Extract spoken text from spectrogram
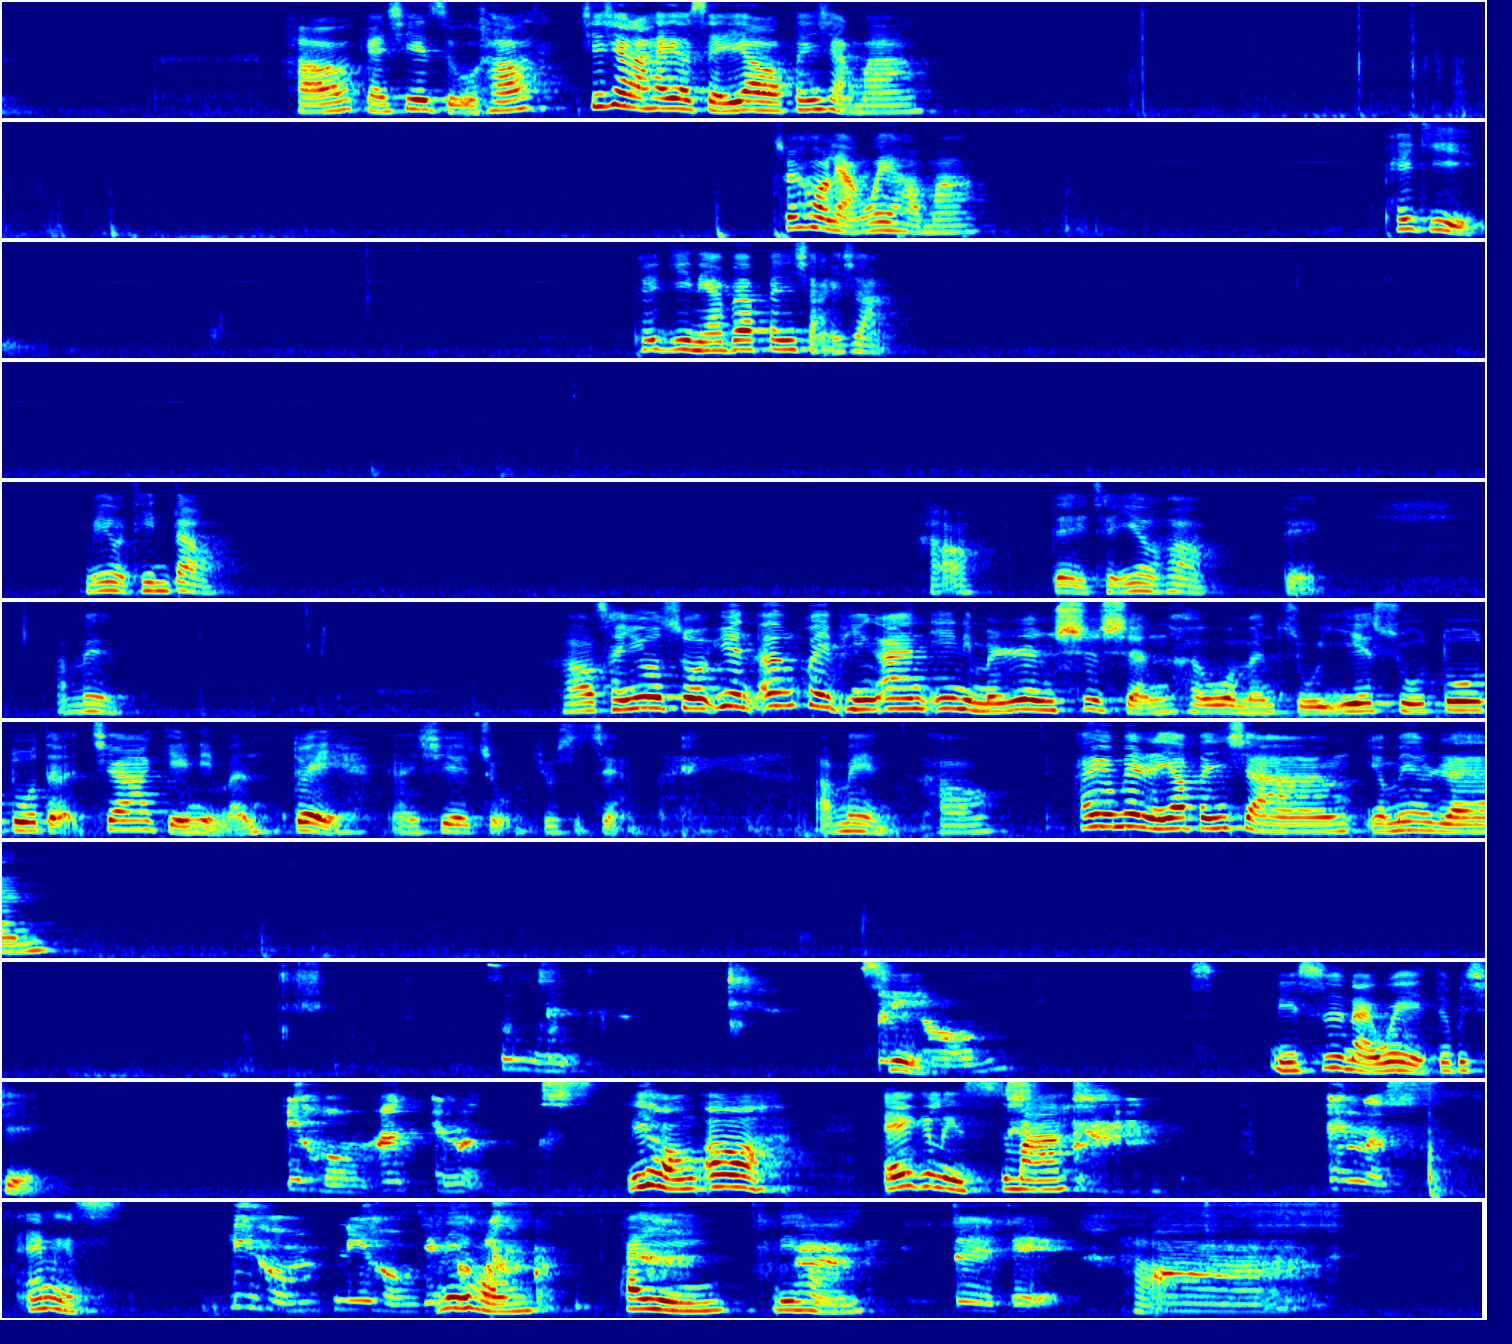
好，感谢主。好，接下来还有谁要分享吗？最后两位好吗？Peggy，Peggy，你要不要分享一下？没有听到。好，对，陈佑哈，对，阿妹。好，陈佑说：“愿恩惠平安，因你们认识神和我们主耶稣，多多的加给你们。”对，感谢主，就是这样。阿门。好，还有没有人要分享？有没有人？是是红，你是哪位？对不起，一红安安了。丽红哦，Agnes 吗？Agnes，Agnes，丽红，丽红，丽红，欢迎丽红。对对，好。嗯，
